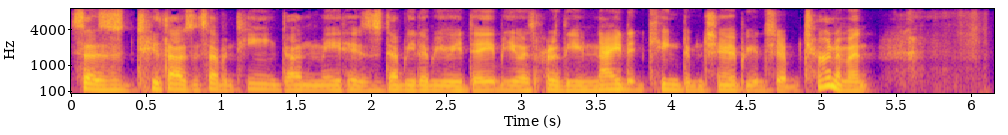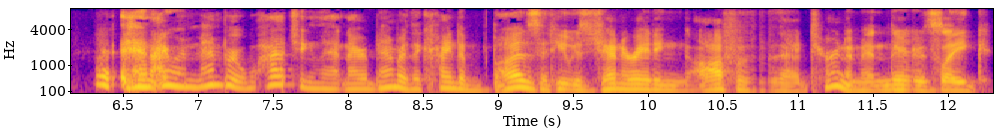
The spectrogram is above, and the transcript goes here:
says 2017 Dunne made his WWE debut as part of the United Kingdom Championship tournament. And I remember watching that, and I remember the kind of buzz that he was generating off of that tournament. And there's like,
